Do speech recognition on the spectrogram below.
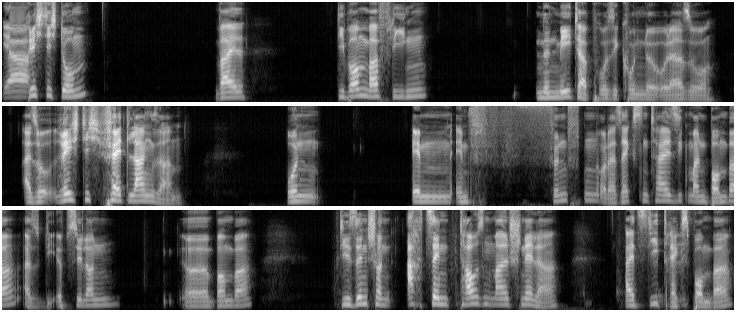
Ja. Richtig dumm. Weil die Bomber fliegen einen Meter pro Sekunde oder so. Also richtig fett langsam. Und im, im fünften oder sechsten Teil sieht man Bomber, also die Y-Bomber. die sind schon 18.000 Mal schneller als die Drecksbomber.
